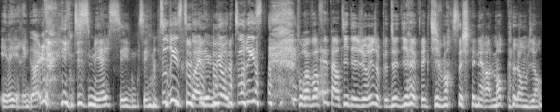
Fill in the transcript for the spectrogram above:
Et là, ils rigolent. Ils disent, mais elle, c'est une, une, touriste, quoi. Elle est venue en touriste. Pour avoir fait partie des jurys, je peux te dire, effectivement, c'est généralement pas l'ambiance.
